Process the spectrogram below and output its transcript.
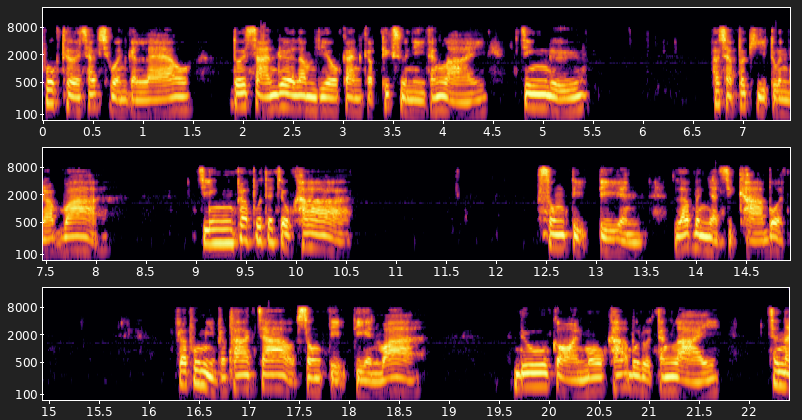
พวกเธอชักชวนกันแล้ว โดยสารเรือลำเดียวกันกับภิกษุณีทั้งหลาย จริงหรือ พระจัปปคีทูลรับว่า จริงพระพุทธเจ้าข้าทรงติเตียนและบัญญัติสิกขาบท พระผู้มีพระภาคเจ้าทรงติเตียนว่า ดูก่อนโมฆะบุรุษทั้งหลายฉไหน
